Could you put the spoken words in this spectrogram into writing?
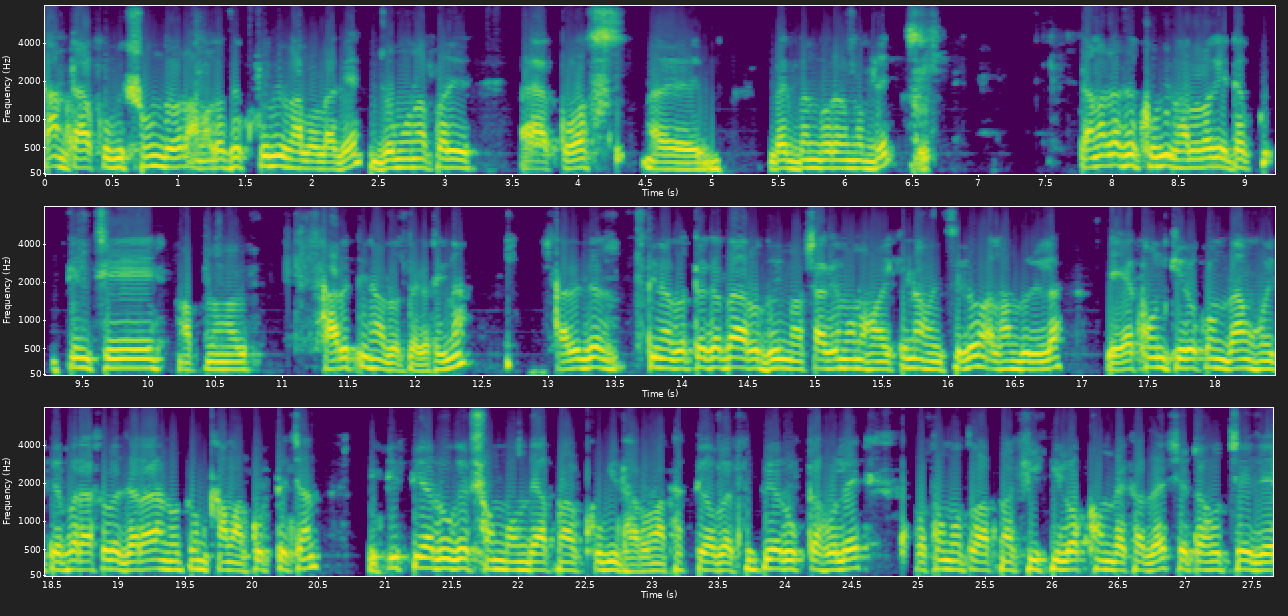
কানটা খুবই সুন্দর, আমার কাছে খুবই ভালো লাগে, যমুনা পাড়ির ক্রস ব্যাক বেঙ্গলের মধ্যে। আমার কাছে খুবই ভালো লাগে, এটা কিনছি আপনার সাড়ে তিন হাজার টাকা, ঠিক না? সাড়ে তিন হাজার টাকা আরও দুই মাস আগে মনে হয় কেনা হয়েছিল, আলহামদুলিল্লাহ। এখন কীরকম দাম হইতে পারে? আসলে যারা নতুন খামার করতে চান, এই পিপিআর রোগের সম্বন্ধে আপনার খুবই ধারণা থাকতে হবে। পিপিআর রোগটা হলে প্রথমত আপনার কি কি লক্ষণ দেখা যায়? সেটা হচ্ছে যে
